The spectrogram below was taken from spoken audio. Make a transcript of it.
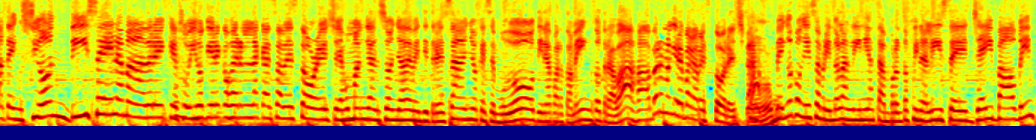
atención, dice la madre que su hijo quiere coger la casa de storage. Es un manganzón ya de 23 años que se mudó, tiene apartamento, trabaja, pero no quiere pagar storage. ¿Cómo? Vengo con eso abriendo las líneas tan pronto finalice J Balvin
